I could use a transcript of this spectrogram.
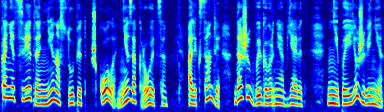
Конец света не наступит, школа не закроется. Александре даже выговор не объявят. Не по ее же вине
